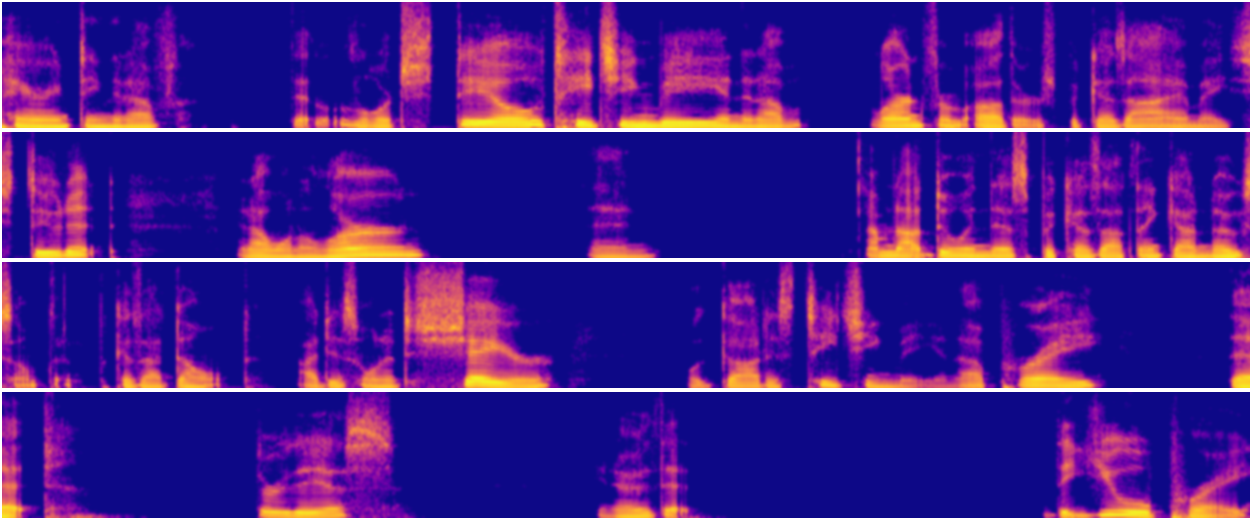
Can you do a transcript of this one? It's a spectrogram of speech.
parenting that I've that the Lord's still teaching me and that I've learned from others because I am a student and I want to learn and I'm not doing this because I think I know something because I don't. I just wanted to share what God is teaching me. And I pray that through this, you know, that that you will pray,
